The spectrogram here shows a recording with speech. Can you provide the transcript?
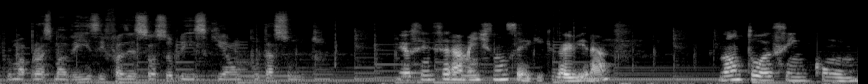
pra uma próxima vez e fazer só sobre isso, que é um puta assunto. Eu sinceramente não sei o que, que vai virar. Não tô assim com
